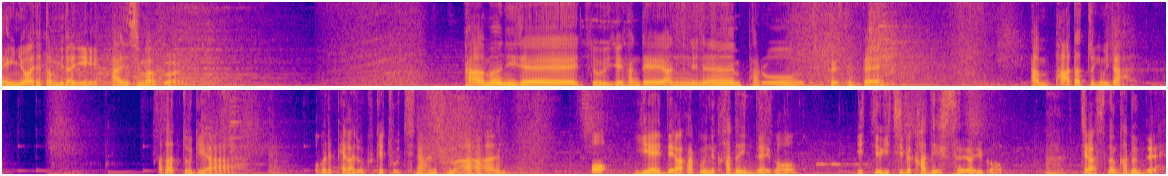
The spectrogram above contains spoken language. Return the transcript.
백녀한테 덤비다니 한심하군. 다음은 이제 또 이제 상대하는 애는 바로 여기 적혀있을 텐데 다음 바다 쪽입니다. 바다 쪽이야. 어 근데 패가 좀 그렇게 좋지는 않지만 어? 얘 내가 갖고 있는 카드인데 이거? 이, 여기 집에 카드 있어요 이거. 제가 쓰던 카드인데.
